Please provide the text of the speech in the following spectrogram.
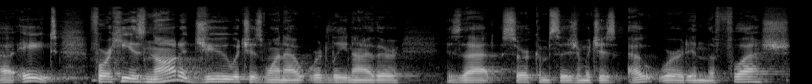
Uh, 28 For he is not a Jew which is one outwardly, neither is that circumcision which is outward in the flesh,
